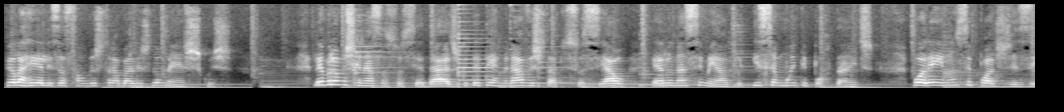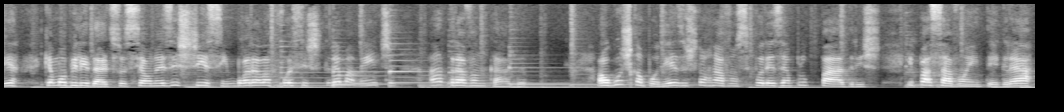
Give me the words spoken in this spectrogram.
pela realização dos trabalhos domésticos. Lembramos que nessa sociedade o que determinava o status social era o nascimento. Isso é muito importante. Porém, não se pode dizer que a mobilidade social não existisse, embora ela fosse extremamente atravancada. Alguns camponeses tornavam-se, por exemplo, padres e passavam a integrar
